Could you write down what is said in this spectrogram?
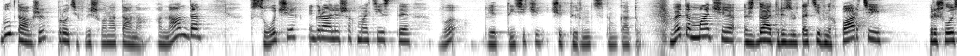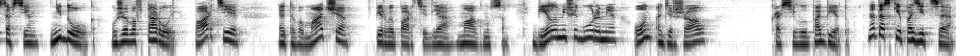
был также против Вишванатана Ананда. В Сочи играли шахматисты в 2014 году. В этом матче ждать результативных партий пришлось совсем недолго. Уже во второй партии этого матча, в первой партии для Магнуса, белыми фигурами он одержал красивую победу. На доске позиция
